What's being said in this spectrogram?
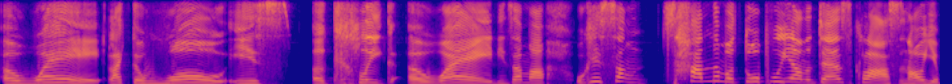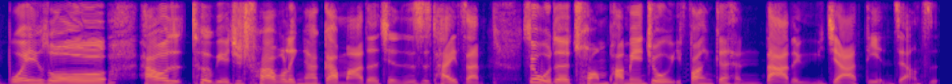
away，like the wall is。A click away，你知道吗？我可以上差那么多不一样的 dance class，然后也不会说还要特别去 traveling 啊干嘛的，简直是太赞。所以我的床旁边就放一个很大的瑜伽垫这样子，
